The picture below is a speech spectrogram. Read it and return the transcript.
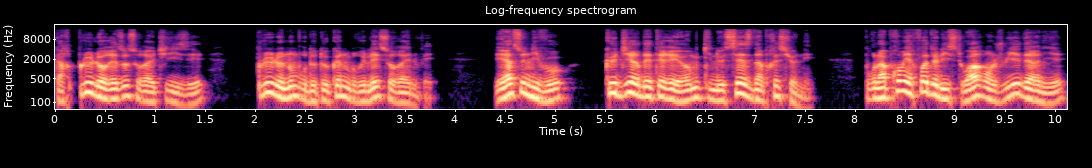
car plus le réseau sera utilisé, plus le nombre de tokens brûlés sera élevé. Et à ce niveau, que dire d'Ethereum qui ne cesse d'impressionner? Pour la première fois de l'histoire, en juillet dernier,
